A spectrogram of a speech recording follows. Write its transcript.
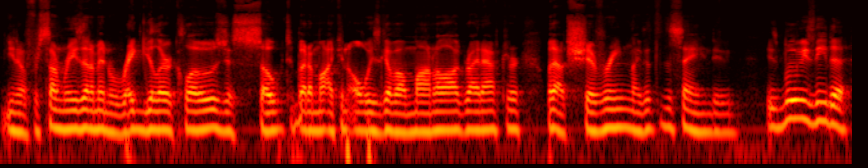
you know, for some reason I'm in regular clothes, just soaked, but I'm, I can always give a monologue right after without shivering. Like, that's insane, dude. These movies need to.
